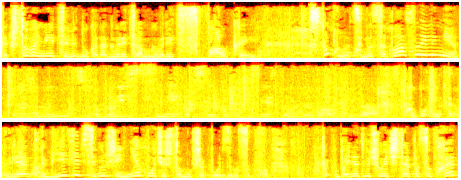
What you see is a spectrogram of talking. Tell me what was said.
Так что вы имеете в виду, когда говорится вам говорить с палкой? Стукнуть, вы согласны или нет? Поговорить с ней посредством этой палки, да? В какой- я- если Всевышний не хочет, чтобы Муше пользовался пал- П- Понятно, почему я читаю по Субхет?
